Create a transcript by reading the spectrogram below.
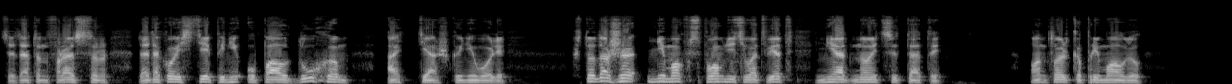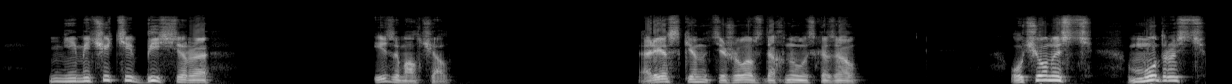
Цитатон Фрессер до такой степени упал духом от тяжкой неволи, что даже не мог вспомнить в ответ ни одной цитаты. Он только примолвил «Не мечите бисера!» и замолчал. Резкин тяжело вздохнул и сказал, «Ученость, мудрость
